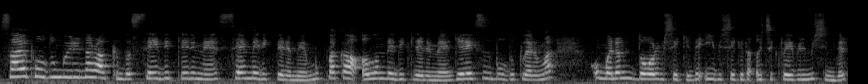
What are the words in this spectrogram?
Sahip olduğum bu ürünler hakkında sevdiklerimi, sevmediklerimi, mutlaka alın dediklerimi, gereksiz bulduklarımı umarım doğru bir şekilde, iyi bir şekilde açıklayabilmişimdir.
